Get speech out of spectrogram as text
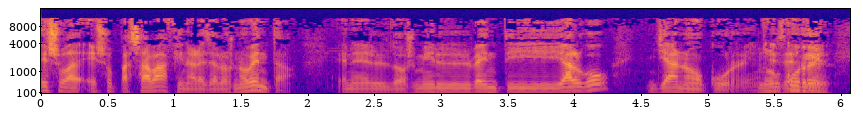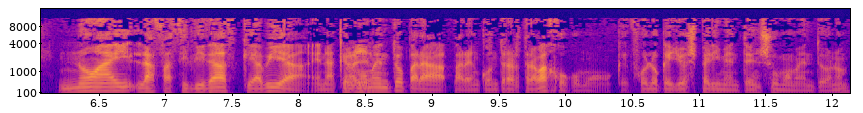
Eso, eso pasaba a finales de los 90. En el 2020 y algo ya no ocurre. No ocurre. no hay la facilidad que había en aquel momento para, para, encontrar trabajo, como que fue lo que yo experimenté en su momento. ¿no?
